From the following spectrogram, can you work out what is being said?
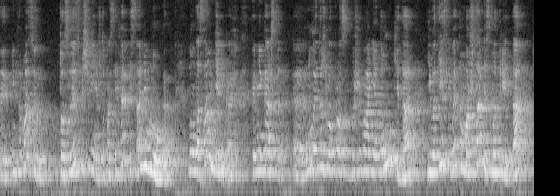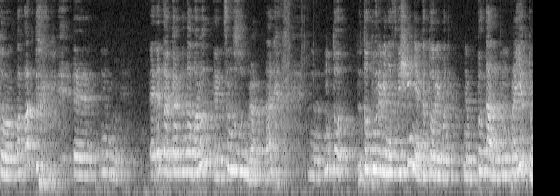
э, информацию, то создается впечатление, что про Sci-Hub писали много. Но на самом деле, как, как мне кажется, э, ну, это же вопрос выживания науки, да. И вот если в этом масштабе смотреть, да, то по факту, э, ну, это как бы наоборот э, цензура, да ну, тот, тот уровень освещения, который вот э, был дан этому проекту,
